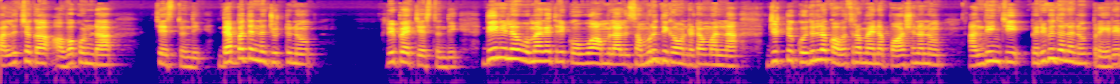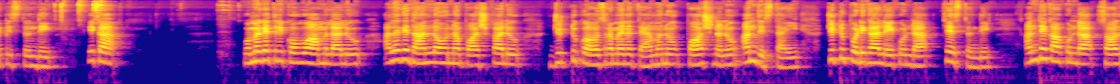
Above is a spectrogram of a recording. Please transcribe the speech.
పలుచగా అవ్వకుండా చేస్తుంది. దెబ్బతిన్న జుట్టును రిపేర్ చేస్తుంది. దీనిలో ఒమేగా త్రీ కొవ్వు ఆమ్లాలు సమృద్ధిగా ఉండటం వలన జుట్టు కుదుళ్ళకు అవసరమైన పోషణను అందించి పెరుగుదలను ప్రేరేపిస్తుంది. ఇక ఒమెగా త్రీ కొవ్వు ఆమ్లాలు అలాగే దానిలో ఉన్న పోషకాలు జుట్టుకు అవసరమైన తేమను పోషణను అందిస్తాయి. జుట్టు పొడిగా లేకుండా చేస్తుంది. అంతేకాకుండా స్వాద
